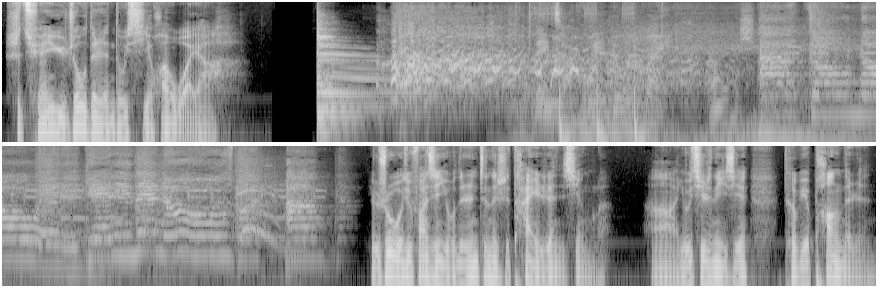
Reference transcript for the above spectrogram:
是全宇宙的人都喜欢我呀。有时候我就发现，有的人真的是太任性了啊，尤其是那些特别胖的人，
